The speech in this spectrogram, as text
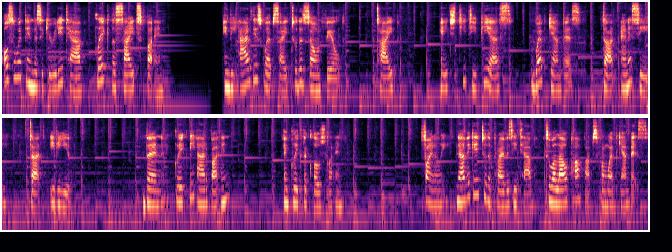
also within the Security tab, click the Sites button. In the Add this website to the zone field, type https webcampus.nsc.edu. Then click the Add button and click the Close button. Finally, navigate to the Privacy tab to allow pop-ups from WebCampus.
